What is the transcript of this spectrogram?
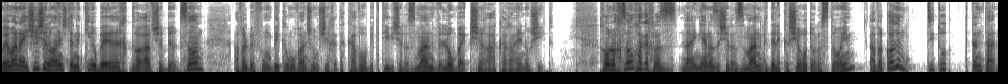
ביומן האישי שלו איינשטיין הכיר בערך דבריו של ברגסון, אבל בפומבי כמובן שהוא המשיך את הקו האובייקטיבי של הזמן ולא בהקשר ההכרה האנושית. אנחנו נחזור אחר כך לעניין הזה של הזמן כדי לקשר אותו לסטואים, אבל קודם ציטוט קטנטן.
